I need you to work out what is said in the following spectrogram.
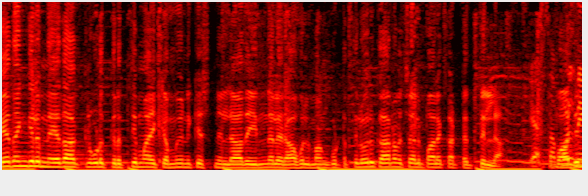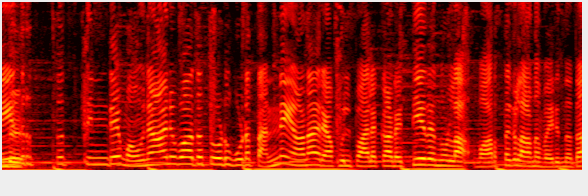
ഏതെങ്കിലും നേതാക്കളോട് കൃത്യമായി കമ്മ്യൂണിക്കേഷൻ ഇല്ലാതെ ഇന്നലെ രാഹുൽ മങ്കൂട്ടത്തിൽ ഒരു കാരണവശാലും പാലക്കാട്ട് എത്തില്ല. നേതൃത്വത്തിന്റെ മൗനാനുവാദത്തോടു മൗനാനുവാദത്തോടുകൂടെ തന്നെയാണ് രാഹുൽ പാലക്കാട് എത്തിയതെന്നുള്ള വാർത്തകളാണ് വരുന്നത്.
